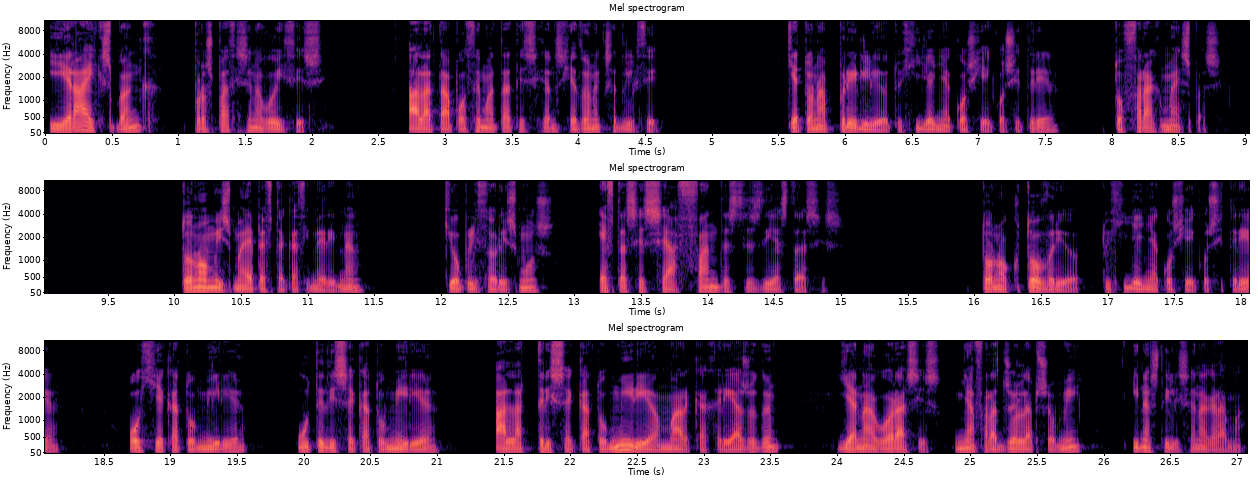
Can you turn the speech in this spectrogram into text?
Η Reichsbank προσπάθησε να βοηθήσει, αλλά τα αποθέματά της είχαν σχεδόν εξαντληθεί. Και τον Απρίλιο του 1923 το φράγμα έσπασε. Το νόμισμα έπεφτε καθημερινά και ο πληθωρισμός έφτασε σε αφάνταστες διαστάσεις. Τον Οκτώβριο του 1923 όχι εκατομμύρια, ούτε δισεκατομμύρια, αλλά τρισεκατομμύρια μάρκα χρειάζονταν για να αγοράσεις μια φρατζόλα ψωμί ή να στείλεις ένα γράμμα.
